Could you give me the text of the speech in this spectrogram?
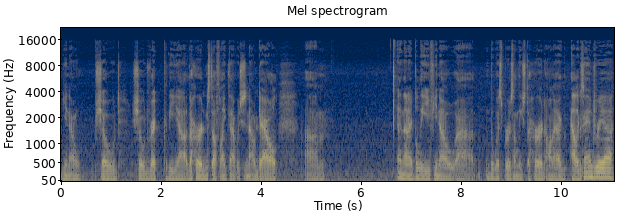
you know showed showed Rick the uh, the herd and stuff like that, which is now Daryl. Um, and then I believe you know uh, the Whisperers unleashed the herd on Alexandria,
